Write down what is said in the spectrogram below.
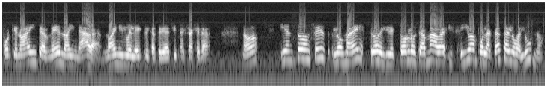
porque no hay internet, no hay nada, no hay ni luz eléctrica, te voy a decir, para exagerar, ¿no? Y entonces los maestros, el director los llamaba y se iban por la casa de los alumnos.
